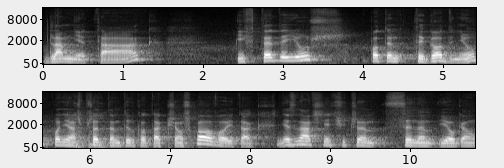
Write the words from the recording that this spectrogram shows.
Dla mnie tak. I wtedy już po tym tygodniu, ponieważ przedtem tylko tak książkowo i tak nieznacznie ćwiczyłem z synem jogę,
